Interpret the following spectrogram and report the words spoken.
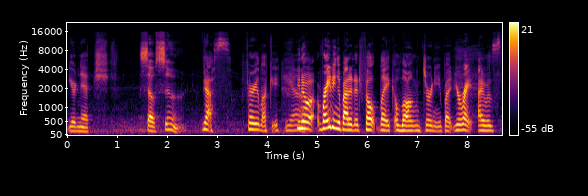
your niche so soon. Yes. Very lucky. Yeah. You know, writing about it, it felt like a long journey, but you're right. I was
